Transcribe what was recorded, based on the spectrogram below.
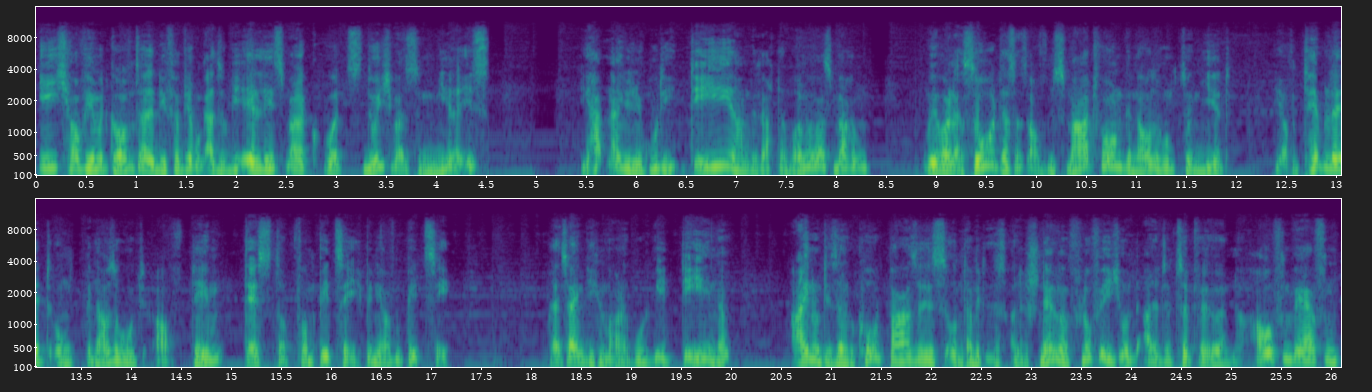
Ich hoffe, hiermit geholfen seid die Verwirrung. Also, wie ihr lest mal kurz durch, was mir ist. Die hatten eigentlich eine gute Idee, haben gesagt, da wollen wir was machen. Und wir wollen das so, dass es auf dem Smartphone genauso funktioniert wie auf dem Tablet und genauso gut auf dem Desktop vom PC. Ich bin ja auf dem PC. Das ist eigentlich mal eine gute Idee, ne? Ein und dieselbe Codebasis und damit ist alles schnell und fluffig und alte Zöpfe über den Haufen werfen,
